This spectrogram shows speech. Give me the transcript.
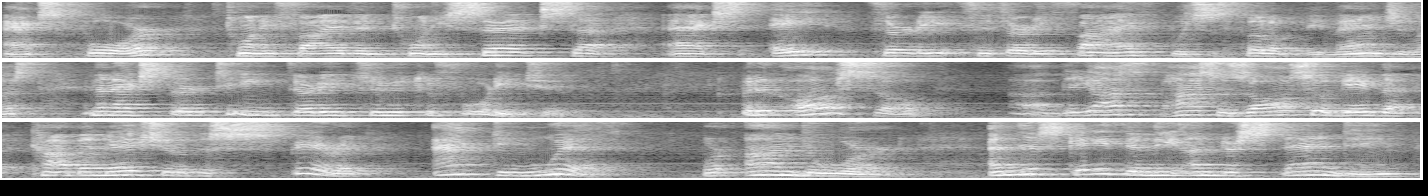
Acts 4, 25 and 26, uh, Acts 8, 30 through 35, which is Philip the evangelist, and then Acts 13, 32 to 42. But it also, uh, the apostles also gave the combination of the Spirit acting with or on the Word. And this gave them the understanding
